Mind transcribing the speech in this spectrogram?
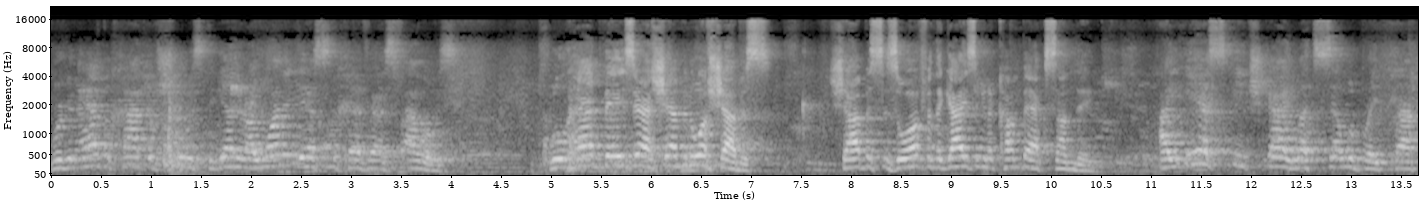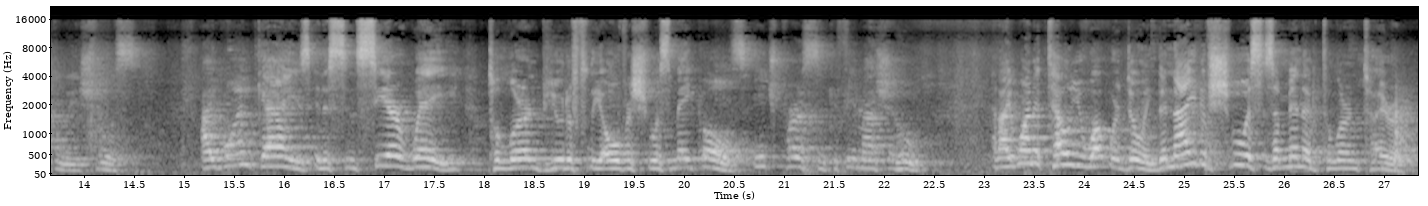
we're going to have a Chag of Shavuos together. I want to ask the Chevra as follows. We'll have Bezer Hashem and off Shabbos. Shabbos is off, and the guys are going to come back Sunday. I ask each guy, let's celebrate properly in Shavuos. I want guys in a sincere way to learn beautifully over Shavuos, make goals. Each person, kafim ashahu. And I want to tell you what we're doing. The night of Shavuos is a minute to learn Torah.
